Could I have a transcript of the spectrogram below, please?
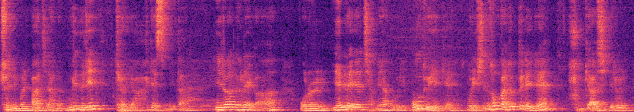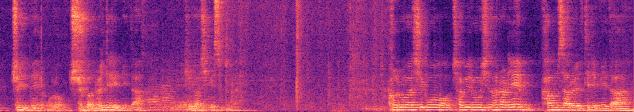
주님을 맞이하는 우리들이 되어야 하겠습니다. 이러한 은혜가 오늘 예배에 참여한 우리 모두에게 우리 신송 가족들에게 함께 하시기를 주님의 이름으로 축원을 드립니다. 기도하시겠습니다. 거룩하시고 자비로우신 하나님 감사를 드립니다.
